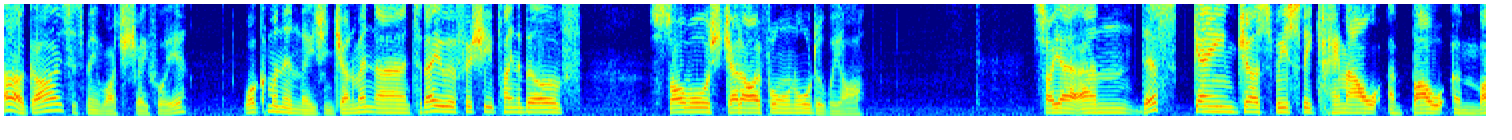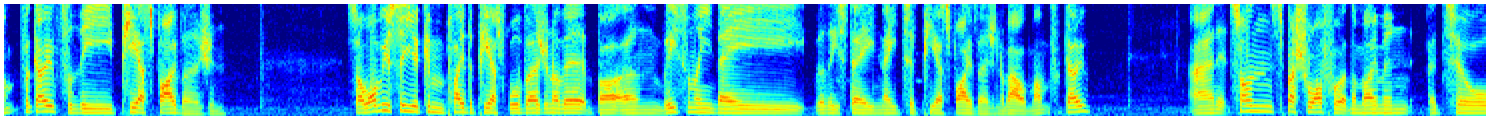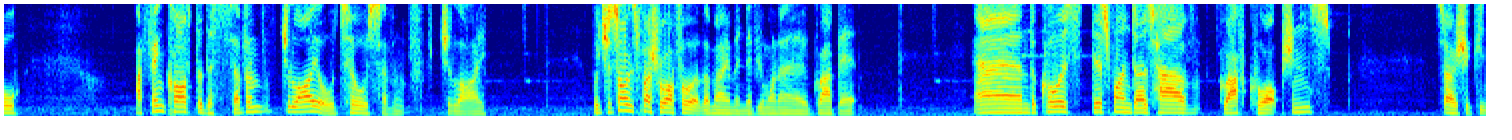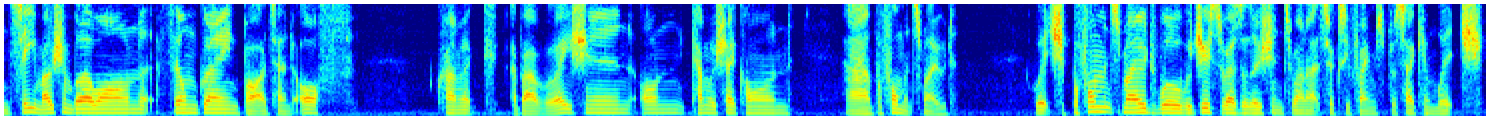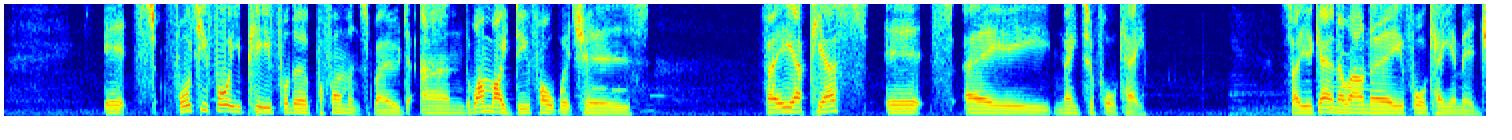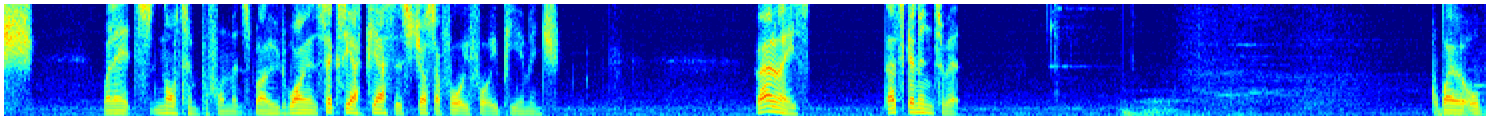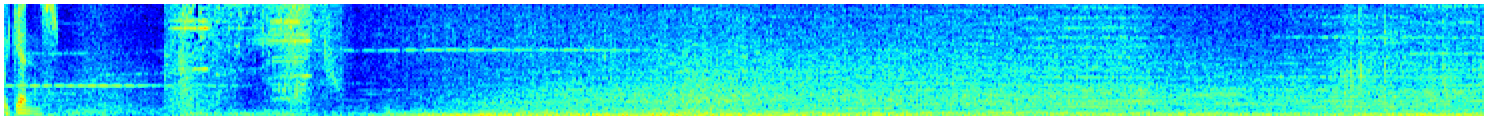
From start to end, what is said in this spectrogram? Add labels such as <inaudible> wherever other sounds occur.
Hello guys, it's me Watch J for you. Welcome on in ladies and gentlemen, and today we're officially playing a bit of Star Wars Jedi Fallen Order we are. So yeah, um, this game just recently came out about a month ago for the PS5 version. So obviously you can play the PS4 version of it, but um, recently they released a native PS5 version about a month ago. And it's on special offer at the moment until I think after the 7th of July or till 7th of July. Which is on special offer at the moment if you want to grab it. And of course, this one does have graphical options. So as you can see, motion blur on, film grain, but I turned off. Chromatic aberration on, camera shake on, and performance mode. Which performance mode will reduce the resolution to around at 60 frames per second, which it's 4040p for the performance mode, and the one by default, which is 30 FPS, it's a native 4K. So you're getting around a 4K image when it's not in performance mode, while in 60 FPS it's just a 4040p image. But anyways, let's get into it. Where it all begins.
